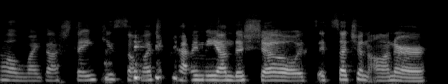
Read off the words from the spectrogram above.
Oh my gosh, thank you so much for having me on this show. It's it's such an honor.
